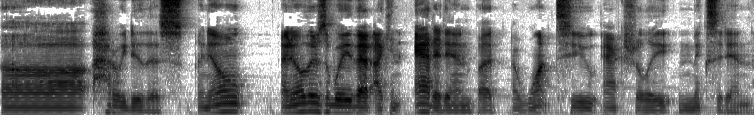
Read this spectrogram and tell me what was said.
Uh, how do we do this? I know I know there's a way that I can add it in, but I want to actually mix it in.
